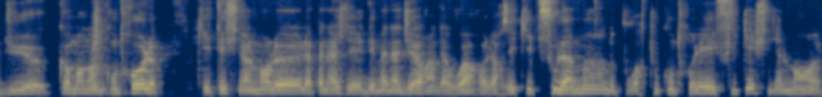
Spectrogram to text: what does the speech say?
du command and control, qui était finalement l'apanage des, managers, hein, d'avoir leurs équipes sous la main, de pouvoir tout contrôler et fliquer finalement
